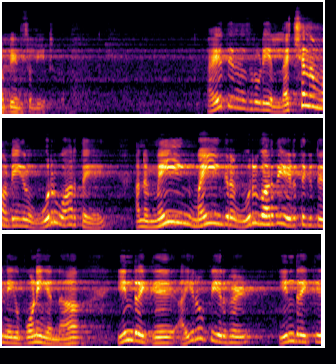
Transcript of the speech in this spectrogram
அப்படின்னு சொல்லிட்டு அயோத்திதாசருடைய லட்சணம் அப்படிங்கிற ஒரு வார்த்தையை அந்த மெய் மைங்கிற ஒரு வார்த்தையை எடுத்துக்கிட்டு நீங்கள் போனீங்கன்னா இன்றைக்கு ஐரோப்பியர்கள் இன்றைக்கு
